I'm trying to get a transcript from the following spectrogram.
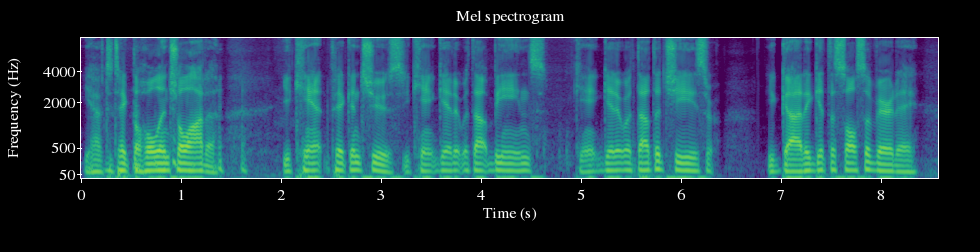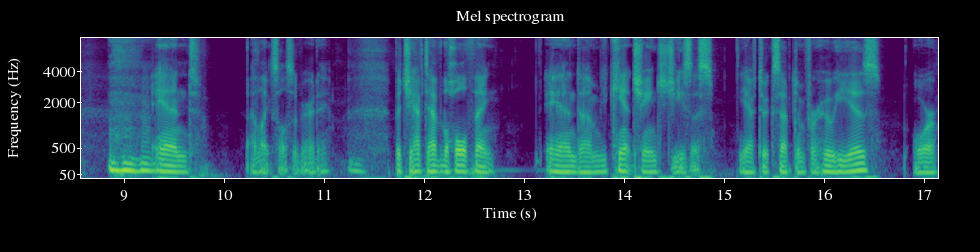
You have to take the whole enchilada. You can't pick and choose. You can't get it without beans. You can't get it without the cheese. You got to get the salsa verde. and I like salsa verde, but you have to have the whole thing. And um, you can't change Jesus. You have to accept him for who he is or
